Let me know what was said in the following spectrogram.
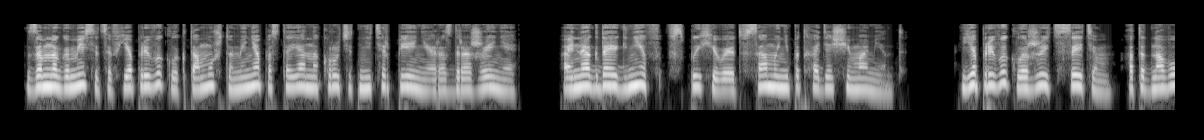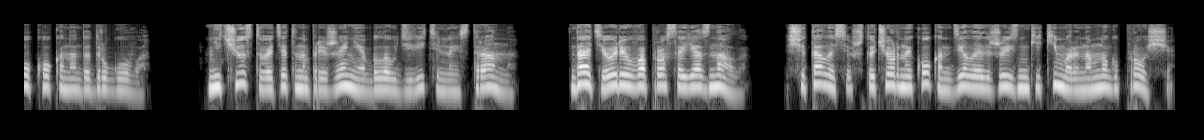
За много месяцев я привыкла к тому, что меня постоянно крутит нетерпение, раздражение, а иногда и гнев вспыхивает в самый неподходящий момент. Я привыкла жить с этим от одного кокона до другого. Не чувствовать это напряжение было удивительно и странно. Да, теорию вопроса я знала. Считалось, что черный кокон делает жизнь Кикиморы намного проще,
